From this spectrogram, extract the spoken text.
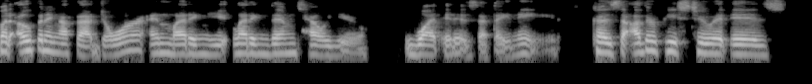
But opening up that door and letting you letting them tell you what it is that they need. Because the other piece to it is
